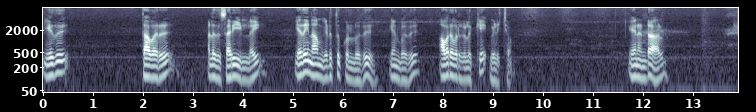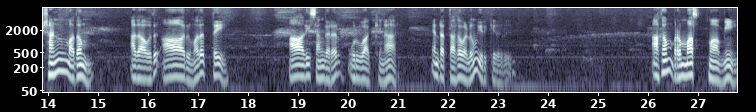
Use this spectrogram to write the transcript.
எது தவறு அல்லது சரியில்லை எதை நாம் எடுத்துக்கொள்வது என்பது அவரவர்களுக்கே வெளிச்சம். ஏனென்றால் ஷண்மதம் அதாவது ஆறு மதத்தை ஆதி சங்கரர் உருவாக்கினார். என்ற தகவலும் இருக்கிறது. அகம் பிரம்மாஸ்மாமி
